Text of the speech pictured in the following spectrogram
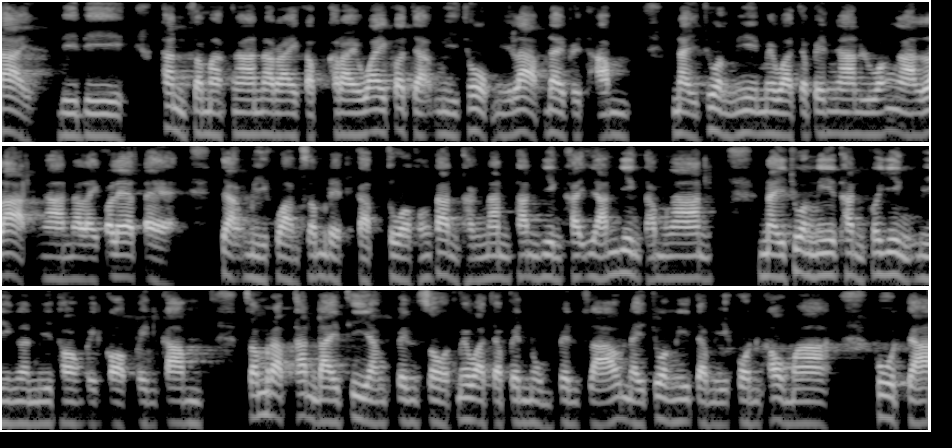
ได้ดีๆ ท่านสมัครงานอะไรกับใครไว้ก็จะมีโชคมีลาบได้ไปทำในช่วงนี้ไม่ว่าจะเป็นงานหลวงงานลาดงานอะไรก็แล้วแต่จะมีความสำเร็จกับตัวของท่านทางนั้น ท่านยิ่งขยันยิ่งทำงาน ในช่วงนี้ท่านก็ยิ่งมีเงินมีทองเป็นกอบเป็นกำสำหรับท่านใดที่ยังเป็นโสดไม่ว่าจะเป็นหนุ่มเป็นสาว ในช่วงนี้จะมีคนเข้ามา พูดจา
